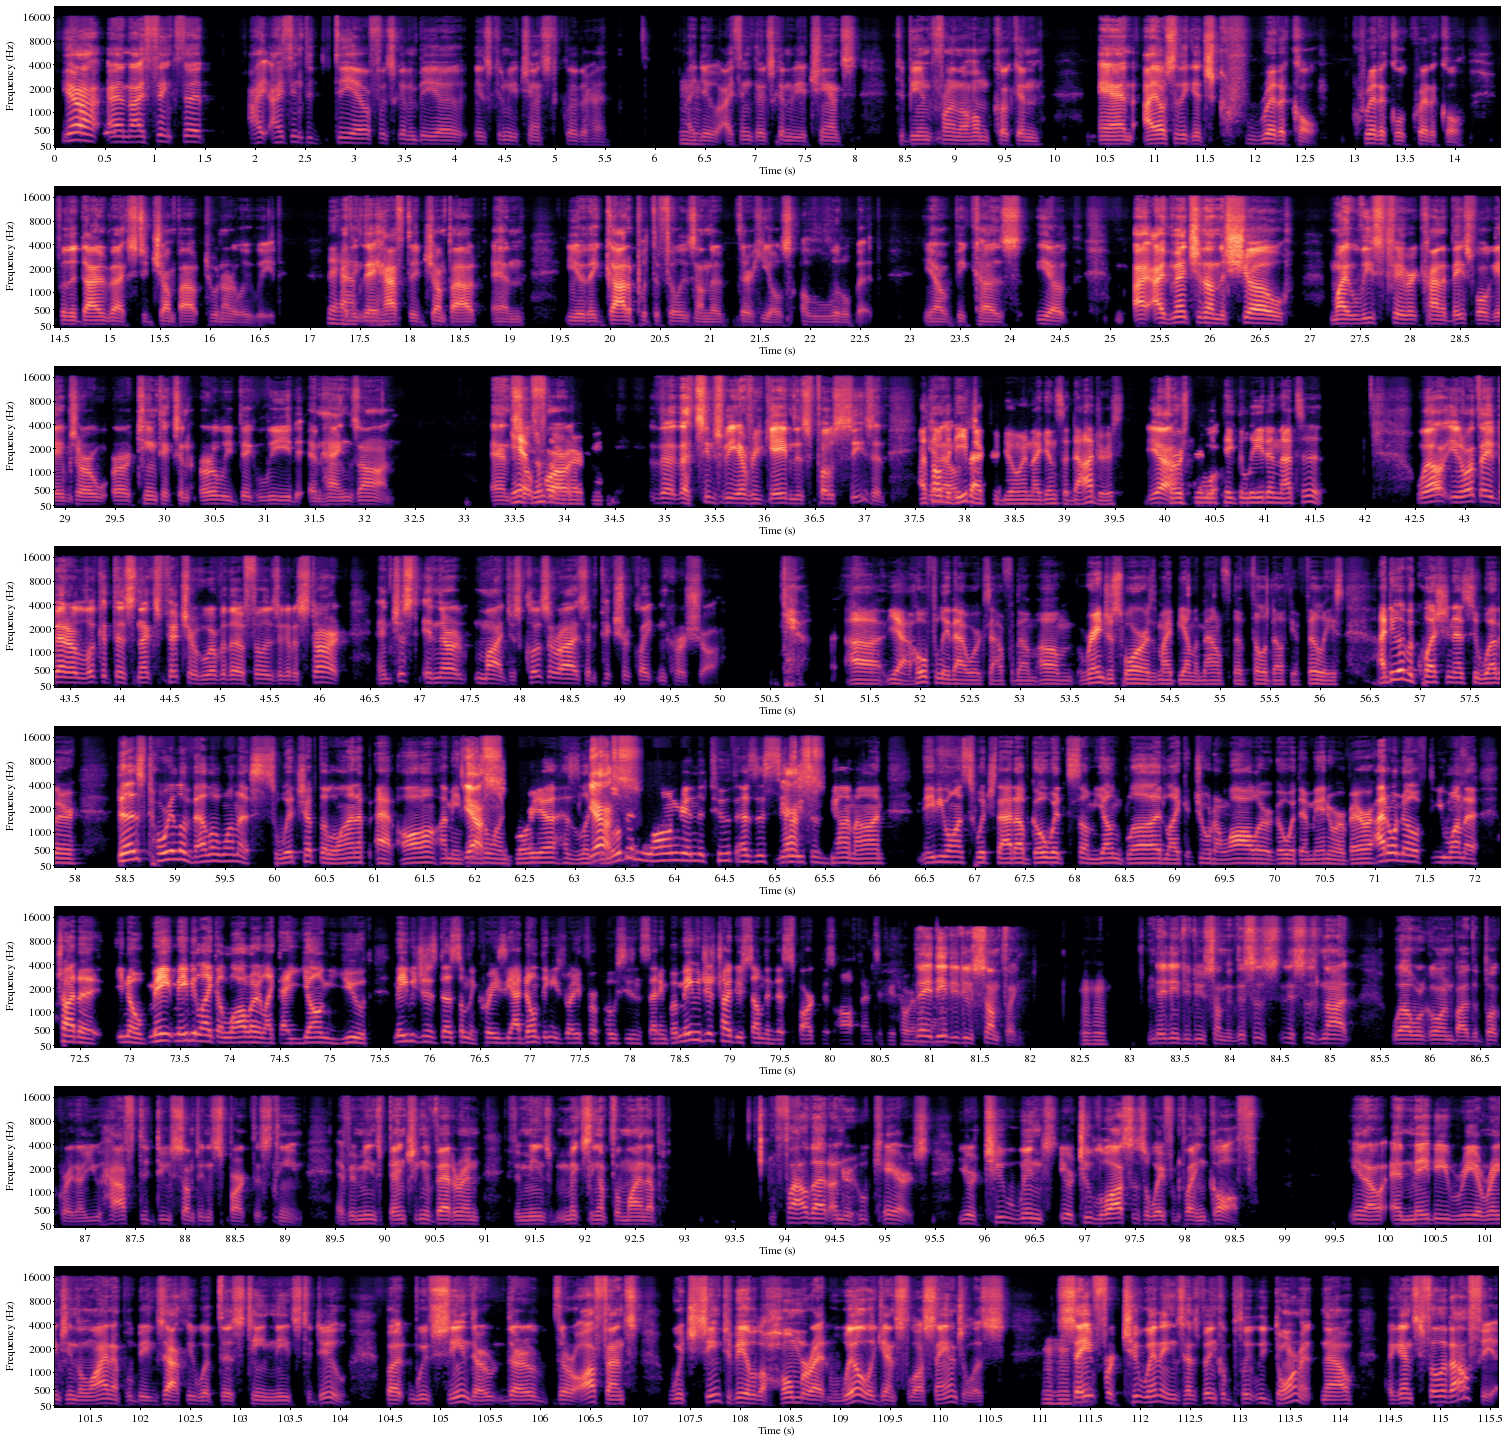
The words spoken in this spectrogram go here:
Yeah, and I think that I, I think the DF is going to be a is going to be a chance to clear their head. Mm-hmm. I do. I think there's going to be a chance to be in front of the home cooking, and I also think it's critical, critical, critical for the Diamondbacks to jump out to an early lead. I think to. they have to jump out, and you know they got to put the Phillies on the, their heels a little bit, you know, because you know I, I've mentioned on the show my least favorite kind of baseball games are where a team takes an early big lead and hangs on. And yeah, so far, that, that seems to be every game this postseason. That's all know? the D backs are doing against the Dodgers. Yeah. First then well, you take the lead and that's it. Well, you know what? They better look at this next pitcher, whoever the Phillies are going to start, and just in their mind, just close their eyes and picture Clayton Kershaw. Yeah uh yeah hopefully that works out for them. Um ranger suarez might be on the mound for the philadelphia phillies. I do have a question as to whether does Torey Lovullo want to switch up the lineup at all? I mean, yes. Evan Longoria has looked yes. a little bit longer in the tooth as this series yes. has gone on. Maybe you want to switch that up, go with some young blood like a Jordan Lawlar, go with Emmanuel Rivera. I don't know if you want to try to, you know, may, maybe like a Lawlar, like that young youth, maybe just does something crazy. I don't think he's ready for a postseason setting, but maybe just try to do something to spark this offense if you're Torey. They need to do something. Mm-hmm. They need to do something. This is this is not well, we're going by the book right now. You have to do something to spark this team. If it means benching a veteran, if it means mixing up the lineup, file that under who cares. You're two wins, you're two losses away from playing golf. You know, and maybe rearranging the lineup will be exactly what this team needs to do. But we've seen their their their offense, which seemed to be able to homer at will against Los Angeles, mm-hmm. save for two innings, has been completely dormant now against Philadelphia.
